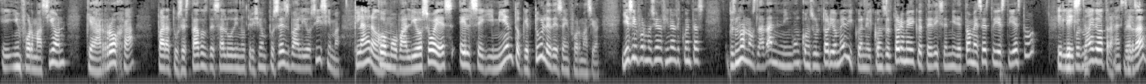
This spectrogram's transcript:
eh, información que arroja para tus estados de salud y nutrición, pues es valiosísima. Claro. Como valioso es el seguimiento que tú le des a información. Y esa información, al final de cuentas, pues no nos la dan en ningún consultorio médico. En el consultorio médico te dicen, mire, tomes esto y esto y esto, y, pues no hay de otra, ¿verdad?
